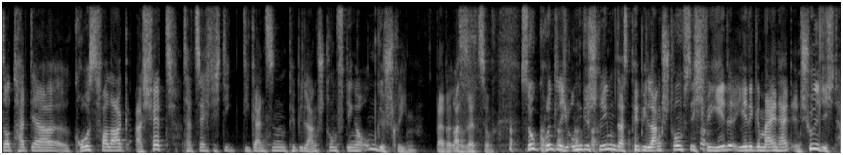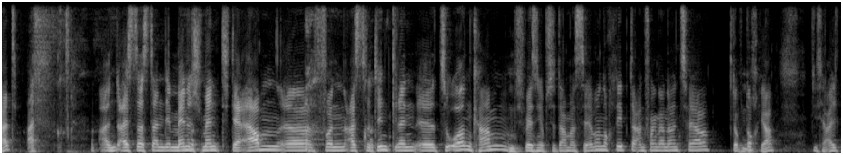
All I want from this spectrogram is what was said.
dort hat der Großverlag Hachette tatsächlich die, die ganzen Pippi Langstrumpf-Dinger umgeschrieben bei der Was? Übersetzung. So gründlich umgeschrieben, dass Pippi Langstrumpf sich für jede, jede Gemeinheit entschuldigt hat. Was? Und als das dann dem Management der Erben äh, von Astrid Lindgren äh, zu Ohren kam, ich weiß nicht, ob sie damals selber noch lebte, Anfang der 90er Jahre, ich glaube hm. doch, ja, die ist ja alt,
